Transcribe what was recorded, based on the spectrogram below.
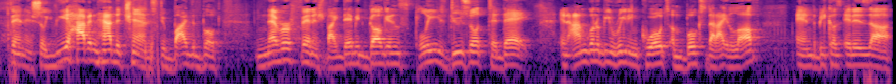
finished. So if you haven't had the chance to buy the book, Never Finished by David Goggins, please do so today. And I'm to be reading quotes on books that I love and because it is uh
